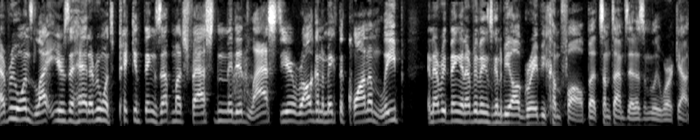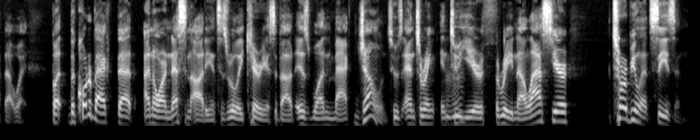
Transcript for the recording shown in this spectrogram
everyone's light years ahead. Everyone's picking things up much faster than they did last year. We're all going to make the quantum leap and everything, and everything's going to be all gravy come fall. But sometimes that doesn't really work out that way. But the quarterback that I know our NESN audience is really curious about is one Mac Jones, who's entering into mm-hmm. year three. Now, last year, turbulent season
